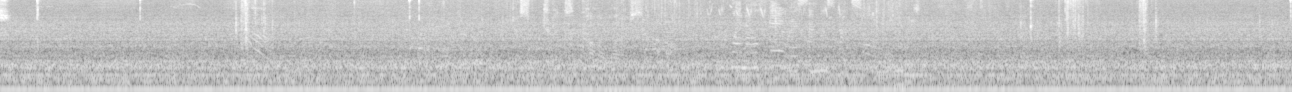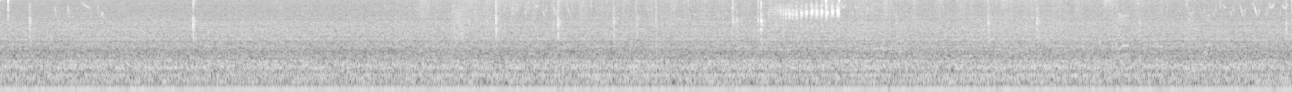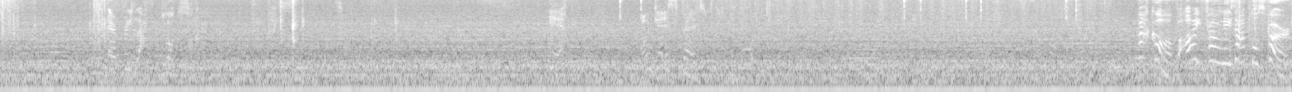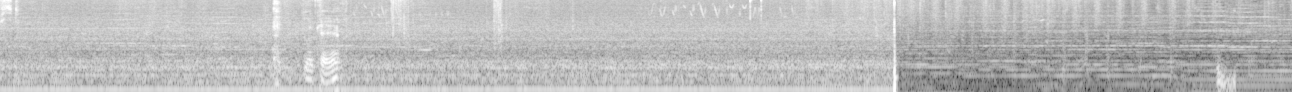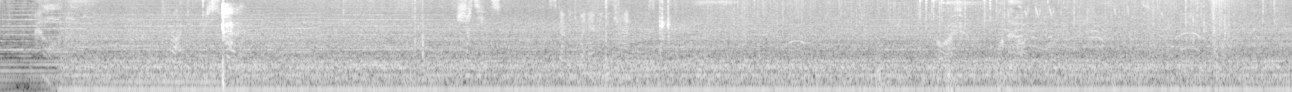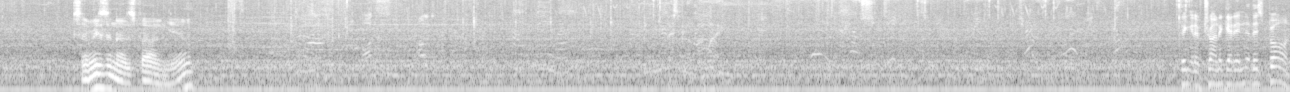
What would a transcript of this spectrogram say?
Every last bloodsucker. If don't get us fed. Back I found these apples first. Okay. Some reason I was following you. Thinking of trying to get into this barn?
